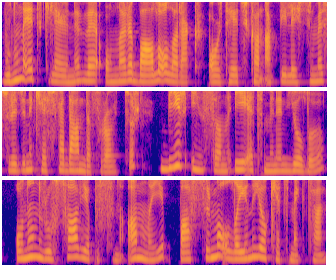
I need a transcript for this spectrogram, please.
bunun etkilerini ve onlara bağlı olarak ortaya çıkan aklileştirme sürecini keşfeden de Freud'tur. Bir insanı iyi etmenin yolu onun ruhsal yapısını anlayıp bastırma olayını yok etmekten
